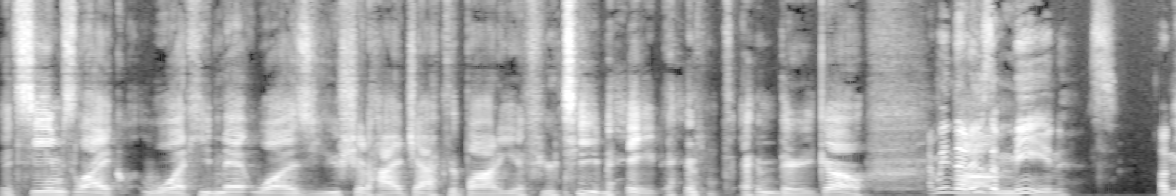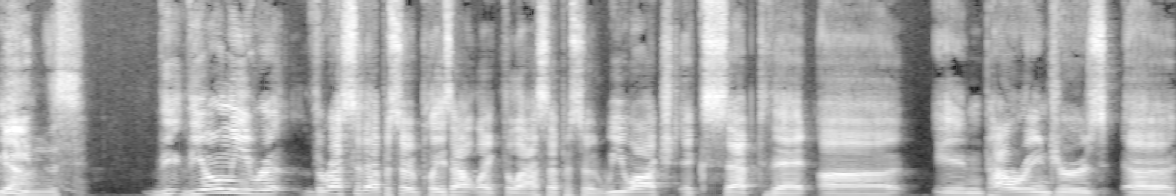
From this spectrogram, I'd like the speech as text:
it seems like what he meant was you should hijack the body of your teammate, and, and there you go. I mean, that is a Um, mean, a means. The the only re- the rest of the episode plays out like the last episode we watched, except that uh, in Power Rangers, uh,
